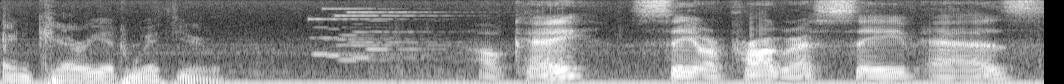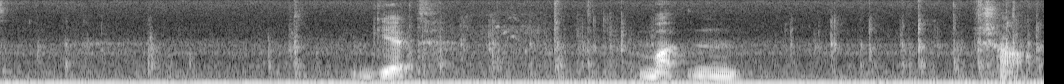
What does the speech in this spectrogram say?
and carry it with you. Okay. Save our progress. Save as get mutton chop.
